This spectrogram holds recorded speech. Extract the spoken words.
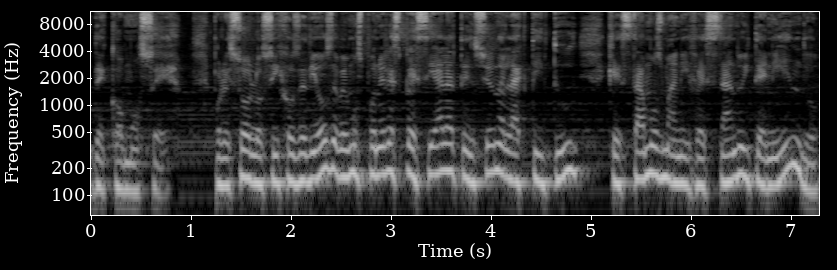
de cómo sea. Por eso los hijos de Dios debemos poner especial atención a la actitud que estamos manifestando y teniendo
